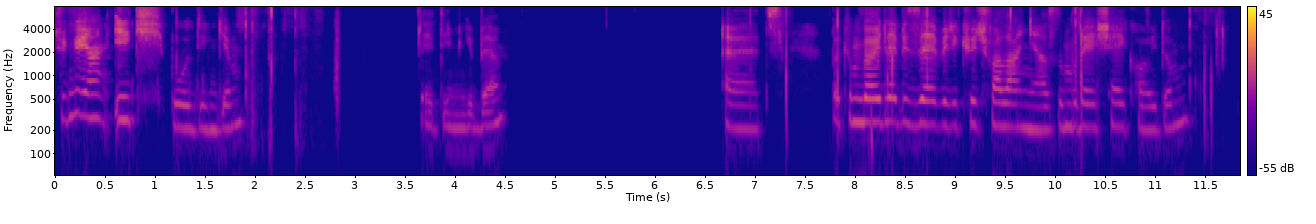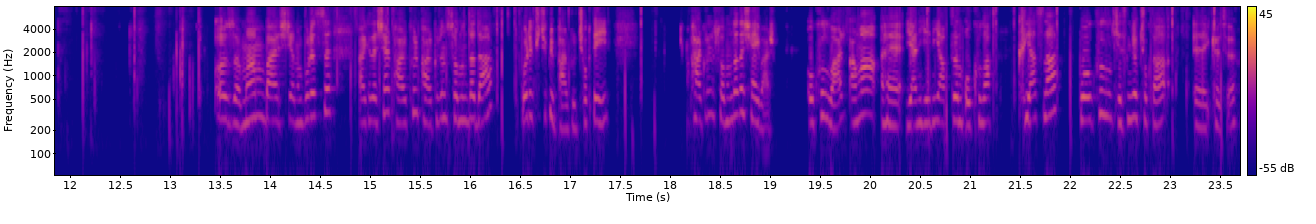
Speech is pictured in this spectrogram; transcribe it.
Çünkü yani ilk buildingim. Dediğim gibi. Evet. Bakın böyle bir Z1, 2, 3 falan yazdım. Buraya şey koydum. O zaman başlayalım. Burası arkadaşlar parkur. Parkurun sonunda da, burada küçük bir parkur çok değil. Parkurun sonunda da şey var. Okul var ama e, yani yeni yaptığım okula kıyasla bu okul kesinlikle çok daha e, kötü.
